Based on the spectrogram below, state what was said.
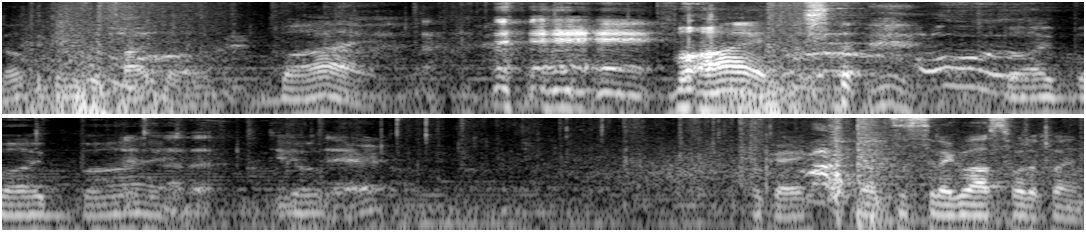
not against the fireball. Bye. Bye. bye. Bye. Bye. There's another dude Go. there. Okay, that's last for the plan.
